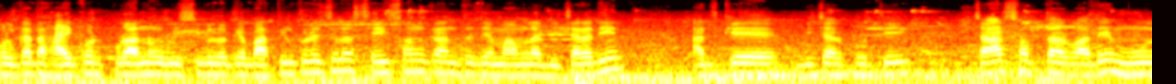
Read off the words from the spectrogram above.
কলকাতা হাইকোর্ট পুরানো ওবিসিগুলোকে বাতিল করেছিল। সেই সংক্রান্ত যে মামলা বিচারাধীন, আজকে বিচারপতি চার সপ্তাহ বাদে মূল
